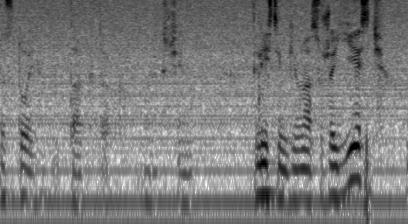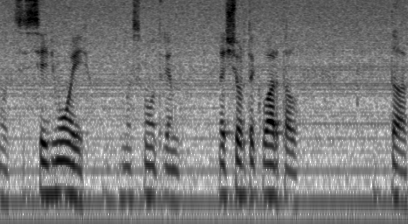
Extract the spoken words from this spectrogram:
шестой. Так, так. Листинги у нас уже есть. Вот седьмой мы смотрим. На четвертый квартал. Так,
